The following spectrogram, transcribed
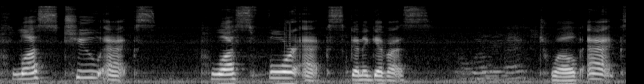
plus 2x plus 4x going to give us? 12x.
